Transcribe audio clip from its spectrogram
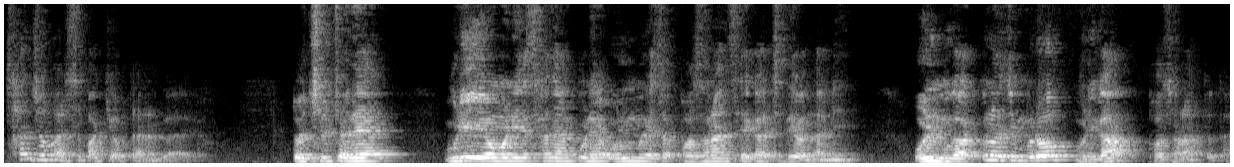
찬송할 수밖에 없다는 거예요. 또 7절에 우리의 영혼이 사냥꾼의 올무에서 벗어난 새같이 되었나니 올무가 끊어짐으로 우리가 벗어났도다.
